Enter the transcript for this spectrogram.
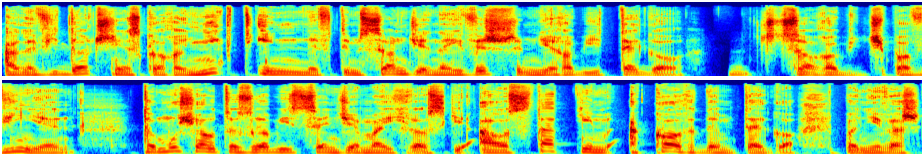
Ale widocznie, skoro nikt inny w tym Sądzie Najwyższym nie robi tego, co robić powinien, to musiał to zrobić sędzia Majchrowski. A ostatnim akordem tego, ponieważ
